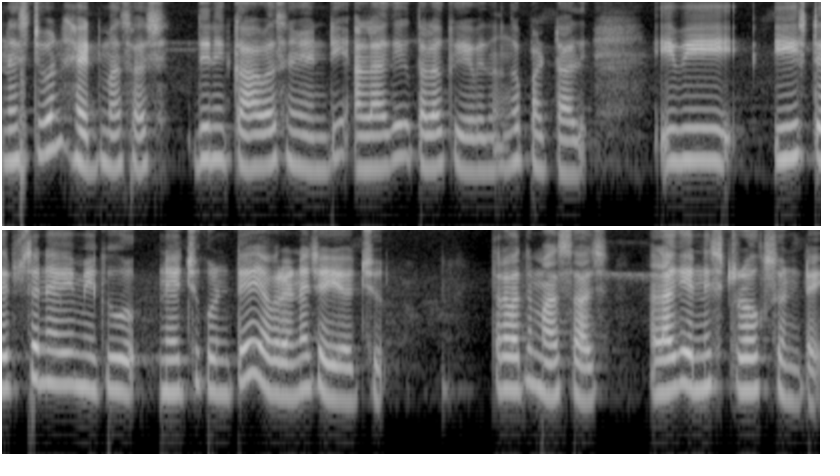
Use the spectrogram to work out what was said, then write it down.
Next one head massage. దీనికి కావాల్సినవి ఏంటి? అలాగే తలకు ఏ విధంగా పట్టాలి? ఇవి ఈ స్టెప్స్ అనేవి మీకు నేర్చుకుంటే ఎవరైనా చేయొచ్చు. తర్వాత మసాజ్. అలాగే ఎన్ని స్ట్రోక్స్ ఉంటాయి.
